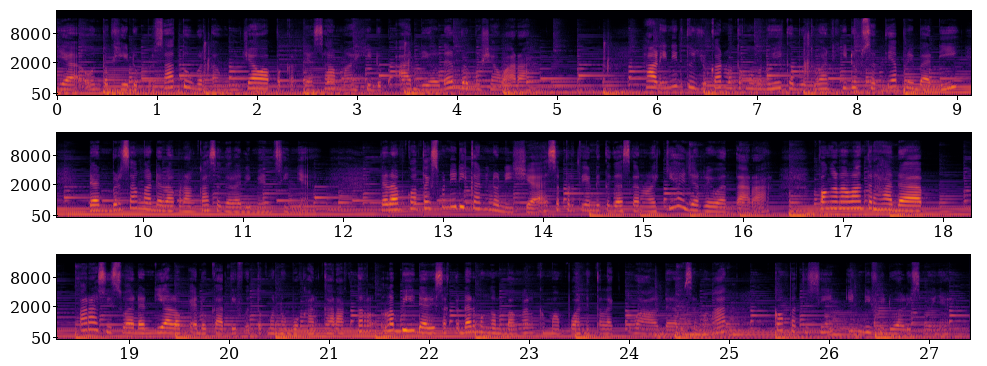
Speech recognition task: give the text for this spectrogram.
ya untuk hidup bersatu, bertanggung jawab, bekerja sama, hidup adil, dan bermusyawarah. Hal ini ditujukan untuk memenuhi kebutuhan hidup setiap pribadi dan bersama dalam rangka segala dimensinya. Dalam konteks pendidikan Indonesia, seperti yang ditegaskan oleh Ki Hajar Dewantara, pengenalan terhadap para siswa dan dialog edukatif untuk menumbuhkan karakter lebih dari sekedar mengembangkan kemampuan intelektual dalam semangat kompetisi individualismenya.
